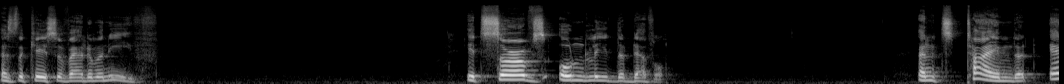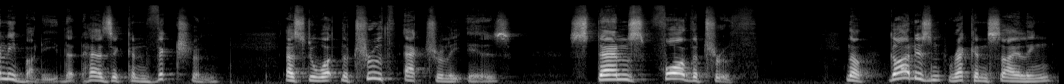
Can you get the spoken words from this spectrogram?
as the case of Adam and Eve. It serves only the devil. And it's time that anybody that has a conviction as to what the truth actually is stands for the truth. Now, God isn't reconciling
